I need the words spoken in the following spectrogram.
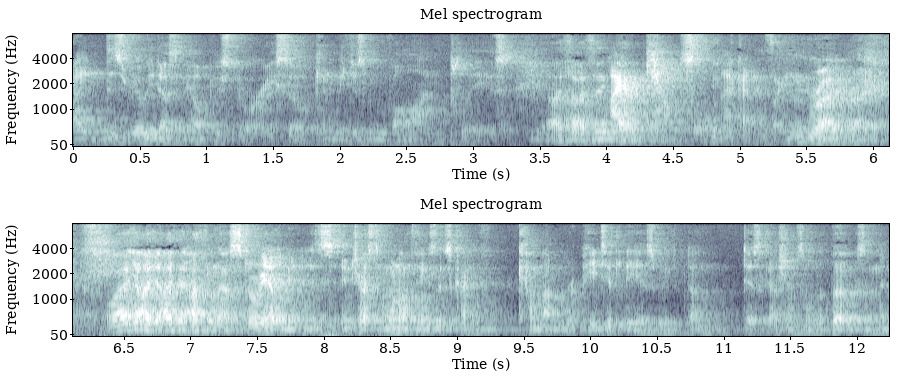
I, this really doesn't help your story. So can we just move on, please? I, th- I think Iron Council and that kind of it's like mm. Right, right. Well, I, th- I, I, th- I think that story element is interesting. One of the things that's kind of come up repeatedly as we've done discussions on the books, and it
